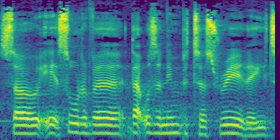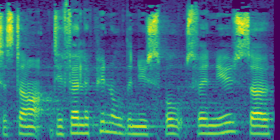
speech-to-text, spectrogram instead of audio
so it's sort of a that was an impetus really to start developing all the new sports venues so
